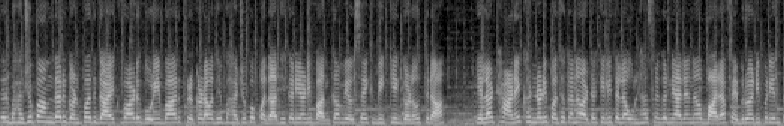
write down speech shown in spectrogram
तर भाजप आमदार गणपत गायकवाड गोळीबार प्रकरणामध्ये भाजप पदाधिकारी आणि बांधकाम व्यावसायिक विकी गणोत्रा याला ठाणे खंडणी पथकानं अटक केली. त्याला उल्हासनगर न्यायालयानं बारा फेब्रुवारीपर्यंत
